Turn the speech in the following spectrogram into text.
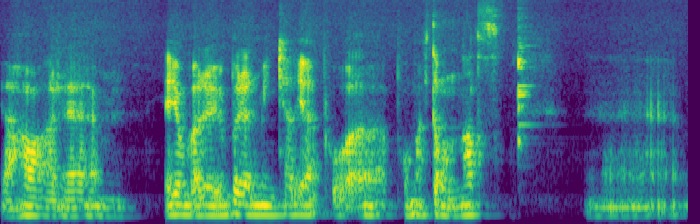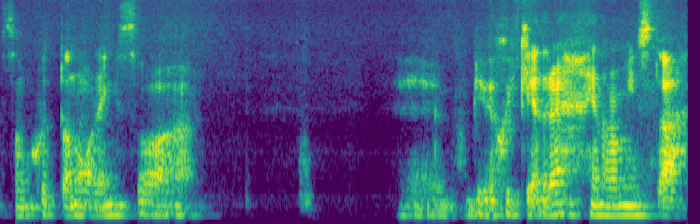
Jag har... eh, Jag jobbade, jag började min karriär på, på McDonalds. Som 17-åring så blivit blev skiftledare, en av de minsta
